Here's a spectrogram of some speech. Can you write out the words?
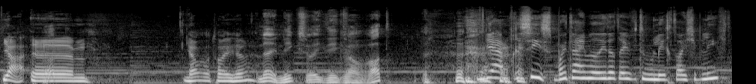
Ja, ehm, Ja, wat wil je zeggen? Nee, niks. Ik denk wel, wat? Ja, precies. Martijn, wil je dat even toelichten alsjeblieft?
